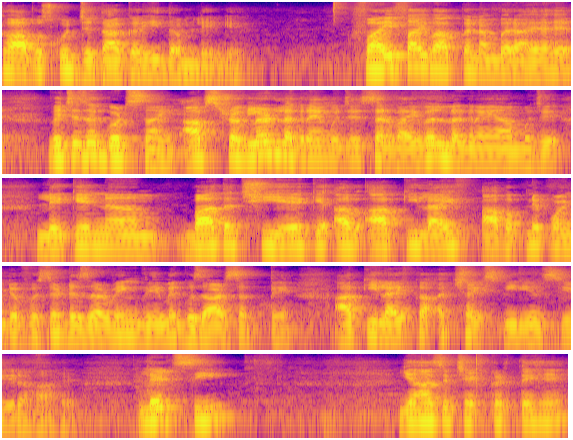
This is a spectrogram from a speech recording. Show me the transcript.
तो आप उसको जिता कर ही दम लेंगे। फाइव फाइव आपका नंबर आया है। Which is a good sign आप स्ट्रगलर लग रहे हैं, मुझे सर्वाइवल लग रहे हैं आप मुझे, लेकिन बात अच्छी है कि अब आपकी लाइफ आप अपने पॉइंट ऑफ़ व्यू से डिज़र्विंग वे में गुजार सकते हैं। आपकी लाइफ का अच्छा एक्सपीरियंस ये रहा है। लेट्स सी यहाँ से चेक करते हैं।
